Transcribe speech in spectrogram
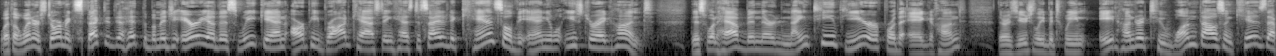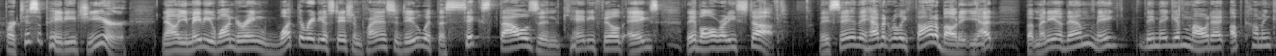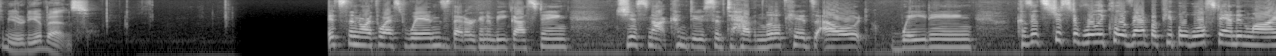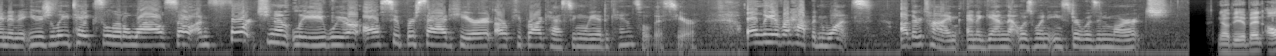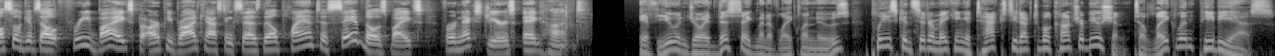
With a winter storm expected to hit the Bemidji area this weekend, RP Broadcasting has decided to cancel the annual Easter egg hunt. This would have been their 19th year for the egg hunt. There's usually between 800 to 1,000 kids that participate each year. Now you may be wondering what the radio station plans to do with the 6,000 candy-filled eggs they've already stuffed. They say they haven't really thought about it yet, but many of them may, they may give them out at upcoming community events. It's the northwest winds that are going to be gusting, just not conducive to having little kids out waiting because it's just a really cool event, but people will stand in line and it usually takes a little while. So unfortunately, we are all super sad here at RP Broadcasting. We had to cancel this year. Only ever happened once, other time, and again, that was when Easter was in March. Now the event also gives out free bikes, but RP Broadcasting says they'll plan to save those bikes for next year's egg hunt. If you enjoyed this segment of Lakeland News, please consider making a tax-deductible contribution to Lakeland PBS.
